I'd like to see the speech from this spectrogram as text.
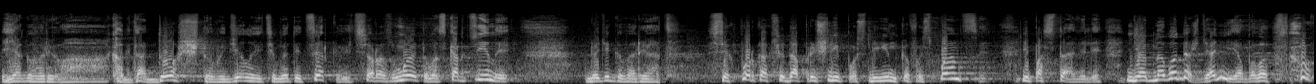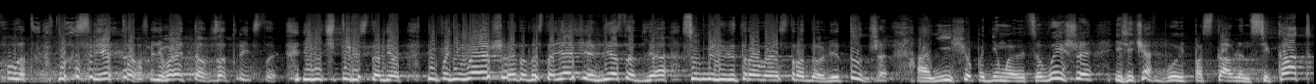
и я говорю, а когда дождь, что вы делаете в этой церкви? Ведь все размоет у вас картины. Люди говорят, с тех пор, как сюда пришли после инков испанцы – и поставили. Ни одного дождя не было. Вот. После этого, понимаете, там за 300 или 400 лет ты понимаешь, что это настоящее место для субмиллиметровой астрономии. Тут же они еще поднимаются выше, и сейчас будет поставлен секат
